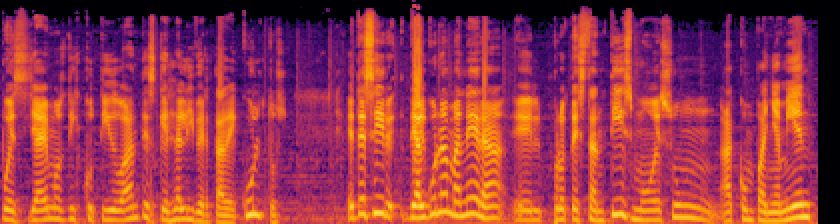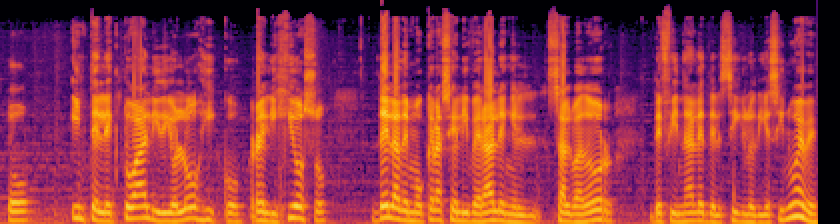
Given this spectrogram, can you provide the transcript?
pues ya hemos discutido antes, que es la libertad de cultos. Es decir, de alguna manera el protestantismo es un acompañamiento intelectual, ideológico, religioso de la democracia liberal en El Salvador de finales del siglo XIX.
